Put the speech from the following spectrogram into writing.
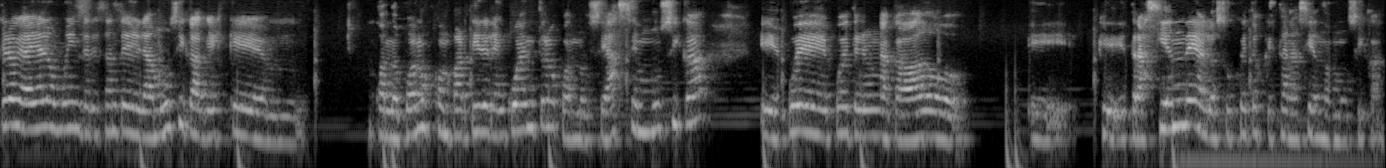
Creo que hay algo muy interesante de la música que es que mm, cuando podemos compartir el encuentro, cuando se hace música, eh, puede, puede tener un acabado eh, que trasciende a los sujetos que están haciendo música.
